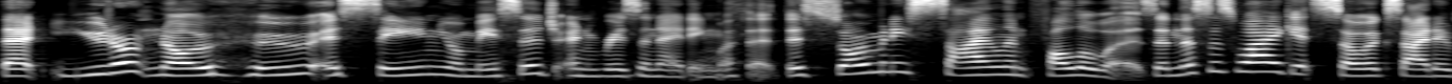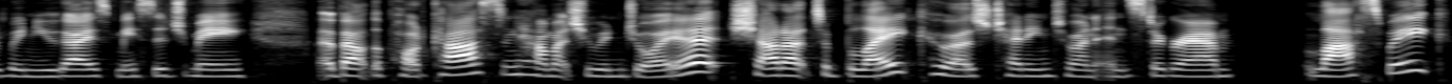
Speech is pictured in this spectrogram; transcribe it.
that you don't know who is seeing your message and resonating with it. There's so many silent followers. And this is why I get so excited when you guys message me about the podcast and how much you enjoy it. Shout out to Blake, who I was chatting to on Instagram last week,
